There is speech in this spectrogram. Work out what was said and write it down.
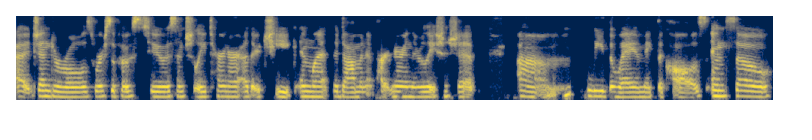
uh, gender roles, we're supposed to essentially turn our other cheek and let the dominant partner in the relationship um, lead the way and make the calls. And so,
